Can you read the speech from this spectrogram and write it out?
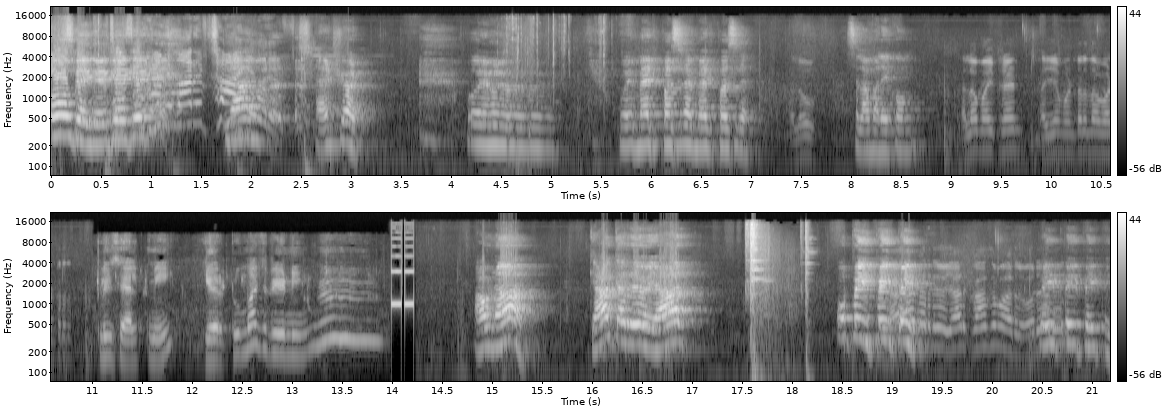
Lot of time. यार हेडशॉट ओए ओए ओए ओए ओए। मैच फंस रहा है मैच फंस रहा है। हेलो अस्सलाम वालेकुम hello my friend I am under the water Please help me. Here too much raining. आओ ना। क्या कर रहे हो यार? ओ पे पे पे। कर रहे हो यार? कहाँ से मार रहे हो? पे अरे। पे पे पे।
